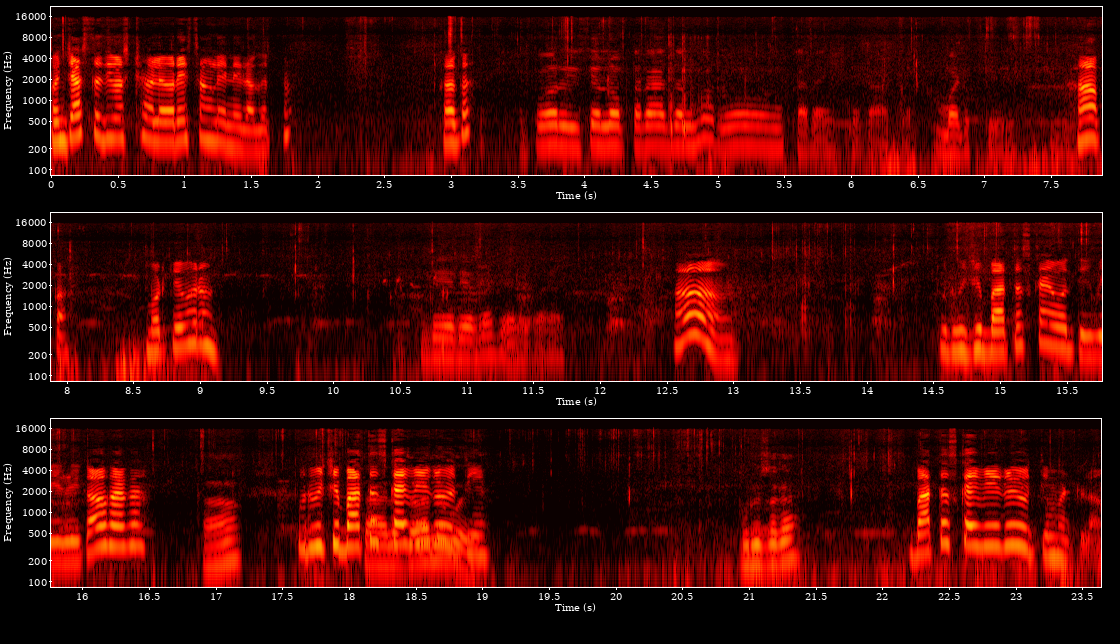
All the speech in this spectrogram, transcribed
पण जास्त दिवस ठेवल्यावरही चांगले नाही लागत ना? का ग? पूर्वीचे लोक राजन भरून करायचे राजन मडके. हा का? मोडके भरून? बेरे वगैरे बाय हाँ. पूर्वीची बातच काय होती? वेगळी का हो काका? हा? पूर्वीची बातच काय वेगळी होती? पुरीचं काय? बातच काही वेगळी होती म्हटलं.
